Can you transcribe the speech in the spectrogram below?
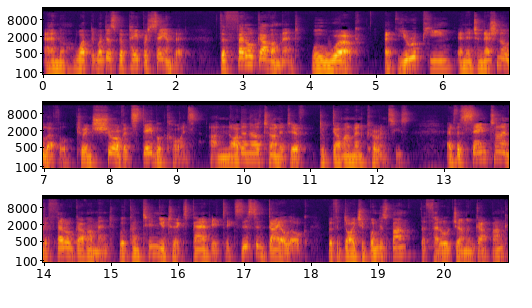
And what, what does the paper say on that? The federal government will work at European and international level to ensure that stablecoins are not an alternative to government currencies. At the same time, the federal government will continue to expand its existing dialogue with the Deutsche Bundesbank, the federal German bank,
